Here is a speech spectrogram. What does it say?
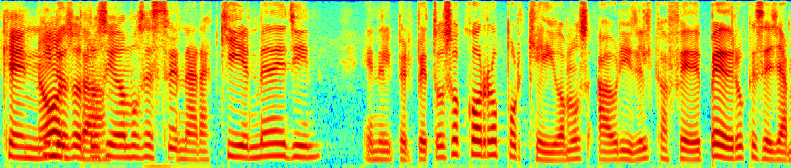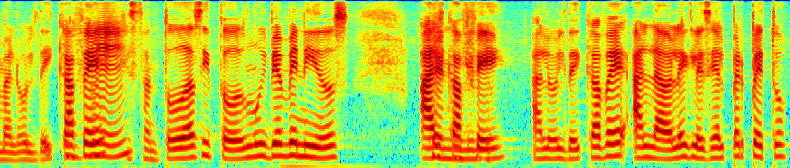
Que Y nota. nosotros íbamos a estrenar aquí en Medellín, en el Perpetuo Socorro, porque íbamos a abrir el café de Pedro, que se llama el All Day Café, que están todas y todos muy bienvenidos al café, al All Day Café, al lado de la iglesia del Perpetuo,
